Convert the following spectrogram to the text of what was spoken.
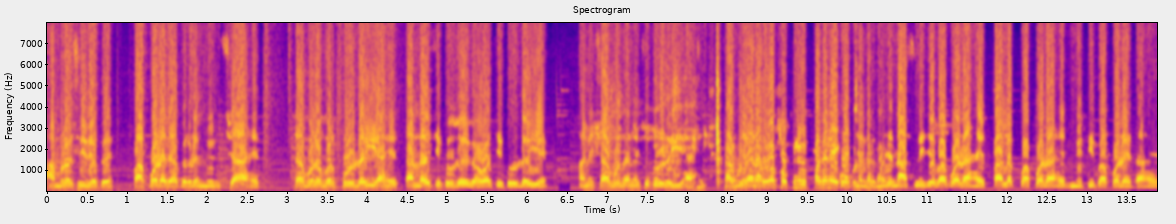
आमरसही देतोय. पापड आहेत आपल्याकडे मिरच्या आहेत. त्याबरोबर कुरडई आहे तांदळाची कुरडई गव्हाची कुरडई आहे. आणि साबुदाण्याची कुरडई आहे. म्हणजे साबुदाणा सर्व कोकणी उत्पादन. म्हणजे नाचणीचे पापड आहेत पालक पापड आहेत मेथी पापड येत आहेत.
